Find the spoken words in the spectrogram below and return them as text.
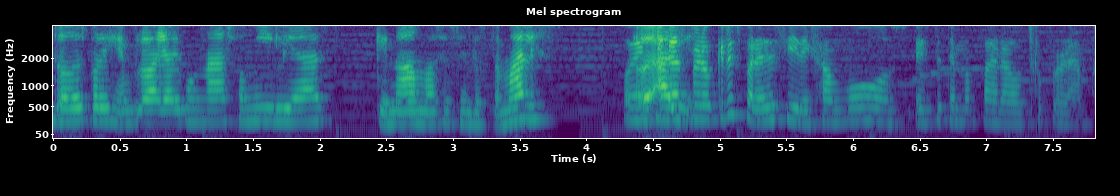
Todos, por ejemplo, hay algunas familias que nada más hacen los tamales. Oigan, chicas, Ay. pero ¿qué les parece si dejamos este tema para otro programa?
